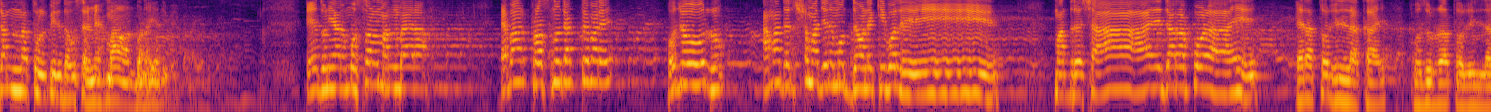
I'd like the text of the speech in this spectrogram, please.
জান্নাতুল ফিরদাউসের মেহমান বানাইয়া দিবে। এ দুনিয়ার মুসলমান ভাইরা, এবার প্রশ্ন জাগতে পারে, হুজুর আমাদের সমাজের মধ্যে অনেকে বলে, মাদ্রাসায় যারা পড়ায়, এরা তলিল্লা খায়, হুজুররা তলিল্লা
